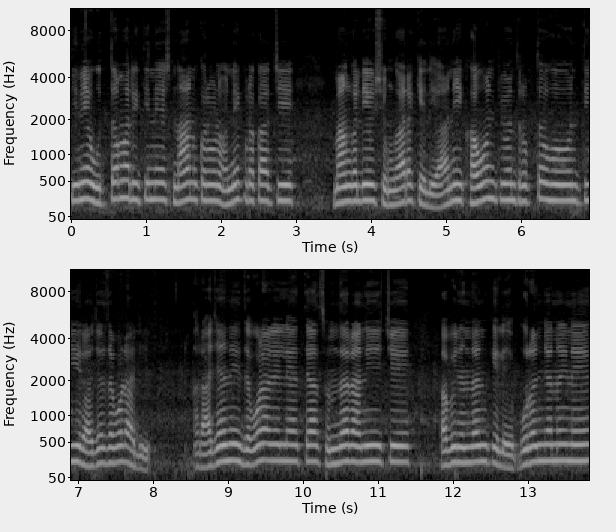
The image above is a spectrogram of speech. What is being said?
तिने उत्तम रीतीने स्नान करून अनेक प्रकारची मांगलिक शृंगार केले आणि खाऊन पिऊन तृप्त होऊन ती राजाजवळ आली. राजाने जवळ आलेल्या त्या सुंदर राणीचे अभिनंदन केले. पुरंजनाने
